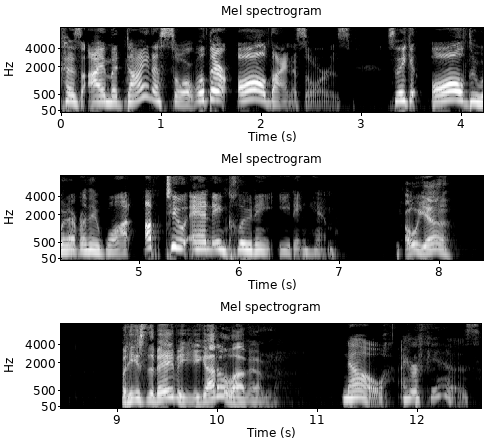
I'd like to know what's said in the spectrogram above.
because I'm a dinosaur. Well, they're all dinosaurs. So they can all do whatever they want up to and including eating him. oh yeah but he's the baby you gotta love him No, I refuse.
